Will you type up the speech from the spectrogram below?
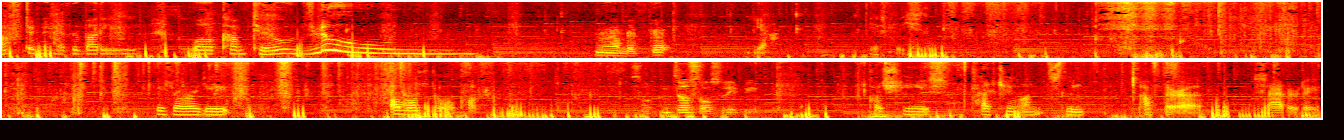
afternoon, everybody. Welcome to Vlune. Mga biscuit. Yeah. Yes, please. It's already almost 2 o'clock So, I'm so sleepy. because she's catching on sleep after a Saturday.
